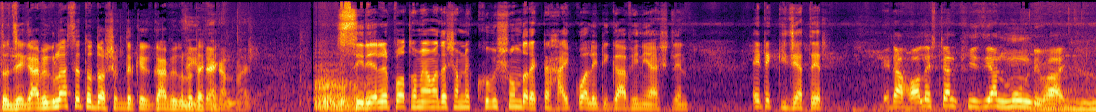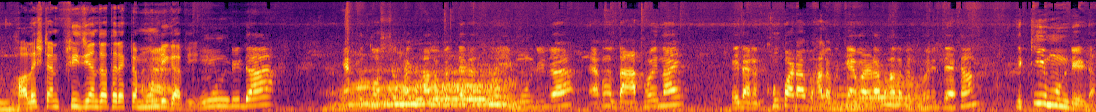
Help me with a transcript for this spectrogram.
তো যে গাভীগুলো আছে তো দর্শকদেরকে গাভীগুলো দেখান ভাই। সিরিয়ালের প্রথমে আমাদের সামনে খুবই সুন্দর একটা হাই কোয়ালিটি গাভী নিয়ে আসলেন। এটা কি জাতের? এটা হলস্টান ফিজিয়ান মুন্ডি ভাই। হলস্টাইন ফ্রিজিয়ান জাতের একটা মুন্ডি হ্যাঁ, গাভী। মুন্ডিটা একটু কষ্ট ভাই ভালো করে দেখান। এই মুন্ডিটা এখন দাঁত হয় নাই। এই দেখেন খোপাটা ভালো করে ক্যামেরাটা ভালো করে ধরে দেখান যে কি মুন্ডি এটা।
